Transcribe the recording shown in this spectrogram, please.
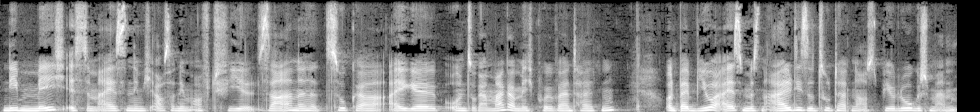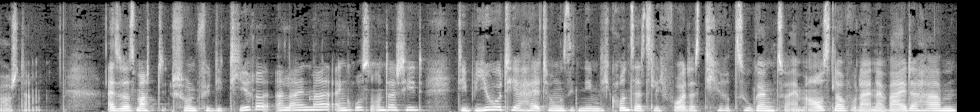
Neben Milch ist im Eis nämlich außerdem oft viel Sahne, Zucker, Eigelb und sogar Magermilchpulver enthalten. Und bei Bio-Eis müssen all diese Zutaten aus biologischem Anbau stammen. Also das macht schon für die Tiere allein mal einen großen Unterschied. Die Biotierhaltung sieht nämlich grundsätzlich vor, dass Tiere Zugang zu einem Auslauf oder einer Weide haben.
